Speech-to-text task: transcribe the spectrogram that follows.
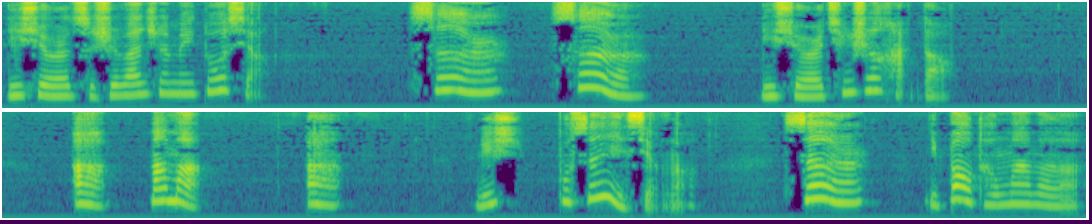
李雪儿此时完全没多想。森儿，森儿，李雪儿轻声喊道：“啊，妈妈！啊！”李布森也醒了。森儿，你抱疼妈妈了。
